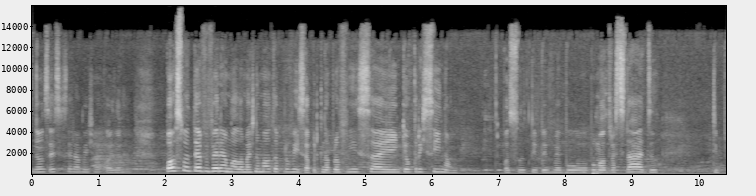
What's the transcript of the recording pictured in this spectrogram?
não sei se será a mesma coisa. Posso até viver em Angola, mas numa outra província, porque na província em que eu cresci não. Posso tipo viver para uma outra cidade. Tipo,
